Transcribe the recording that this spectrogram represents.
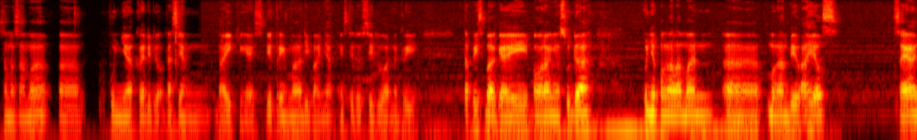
sama-sama uh, punya kredibilitas yang baik ya guys, diterima di banyak institusi luar negeri. Tapi sebagai orang yang sudah punya pengalaman uh, mengambil IELTS, saya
